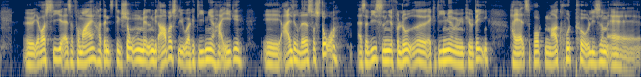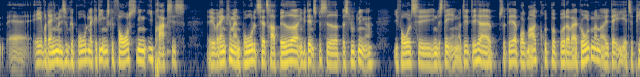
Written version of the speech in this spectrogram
Øh, jeg vil også sige, at altså for mig har den distinktion mellem mit arbejdsliv og akademia har ikke øh, aldrig været så stor. Altså lige siden jeg forlod øh, akademia med min Ph.D., har jeg altid brugt en meget krudt på, ligesom af, af, af, hvordan man ligesom kan bruge den akademiske forskning i praksis. Øh, hvordan kan man bruge det til at træffe bedre evidensbaserede beslutninger i forhold til investering. Og det, det her, så det har jeg brugt meget krudt på, både at være Goldman og i dag i ATP.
